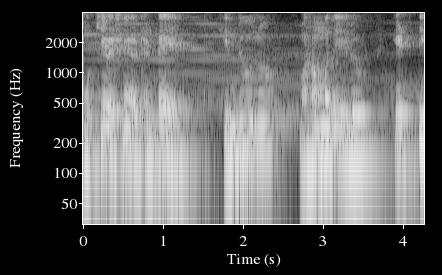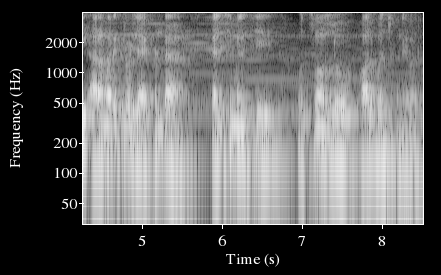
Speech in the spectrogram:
ముఖ్య విషయం ఏమిటంటే హిందువులు మహమ్మదీయులు ఎట్టి అరమరికలు లేకుండా కలిసిమెలిసి ఉత్సవంలో పాలుపంచుకునేవారు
